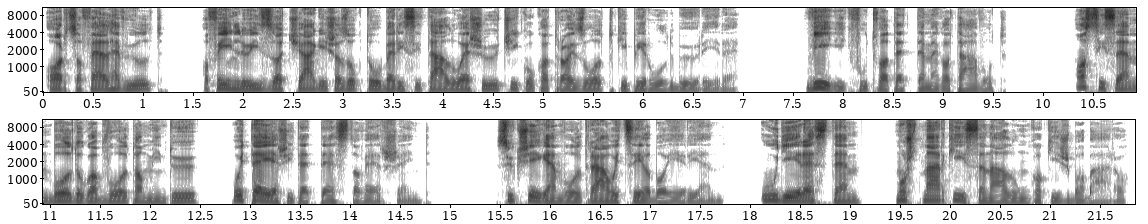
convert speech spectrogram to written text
Arca felhevült, a fénylő izzadság és az októberi szitáló eső csíkokat rajzolt kipirult bőrére. Végig futva tette meg a távot. Azt hiszem, boldogabb voltam, mint ő, hogy teljesítette ezt a versenyt. Szükségem volt rá, hogy célba érjen. Úgy éreztem, most már készen állunk a kisbabára.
